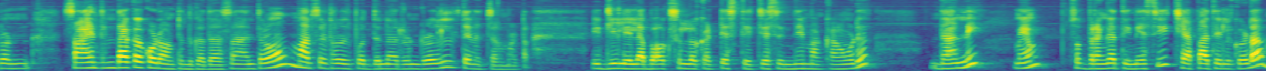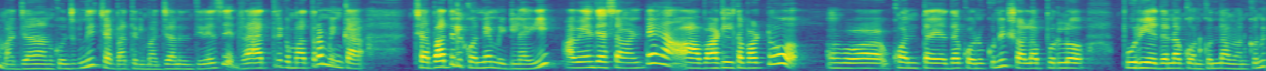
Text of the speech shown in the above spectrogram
రెండు సాయంత్రం దాకా కూడా ఉంటుంది కదా. సాయంత్రం మరుసటి రోజు పొద్దున్న రెండు రోజులు తినచ్చు అనమాట ఇడ్లీలు ఇలా బాక్సుల్లో కట్టేసి తెచ్చేసింది మా కాముడు. దాన్ని మేము శుభ్రంగా తినేసి చపాతీలు కూడా మధ్యాహ్నానికి ఉంచుకుని చపాతీలు మధ్యాహ్నం తినేసి రాత్రికి మాత్రం ఇంకా చపాతీలు కొన్నే మిగిలాయి. అవి ఏం చేస్తామంటే వాటితో పాటు కొంత ఏదో కొనుక్కుని షోలాపూర్లో పూరి ఏదైనా కొనుక్కుందాం అనుకుని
